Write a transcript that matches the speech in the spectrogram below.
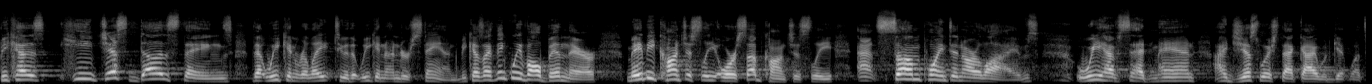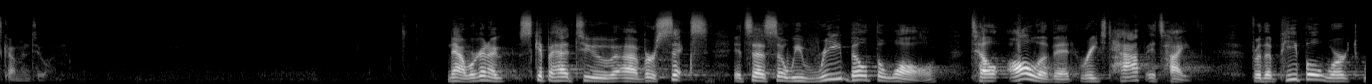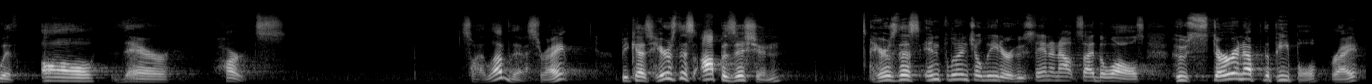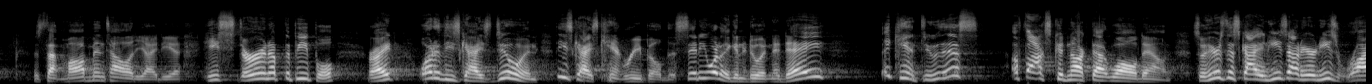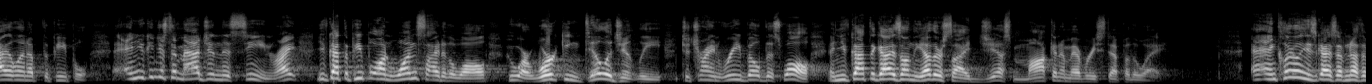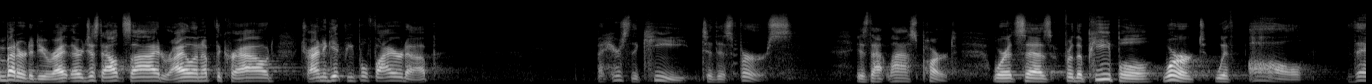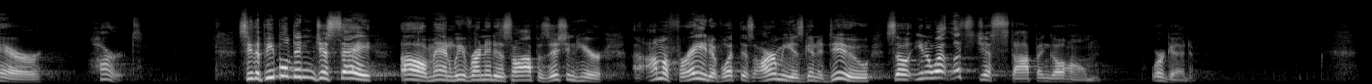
because he just does things that we can relate to, that we can understand. Because I think we've all been there, maybe consciously or subconsciously, at some point in our lives, we have said, Man, I just wish that guy would get what's coming to him. Now, we're going to skip ahead to uh, verse 6. It says, So we rebuilt the wall till all of it reached half its height, for the people worked with all their hearts. So I love this, right? Because here's this opposition. Here's this influential leader who's standing outside the walls, who's stirring up the people, right? It's that mob mentality idea. He's stirring up the people, right? What are these guys doing? These guys can't rebuild the city. What are they going to do it in a day? They can't do this. A fox could knock that wall down. So here's this guy, and he's out here and he's riling up the people. And you can just imagine this scene, right? You've got the people on one side of the wall who are working diligently to try and rebuild this wall, and you've got the guys on the other side just mocking them every step of the way. And clearly, these guys have nothing better to do, right? They're just outside, riling up the crowd, trying to get people fired up. But here's the key to this verse is that last part where it says, For the people worked with all their heart. See, the people didn't just say, Oh man, we've run into some opposition here. I'm afraid of what this army is going to do. So, you know what? Let's just stop and go home. We're good.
